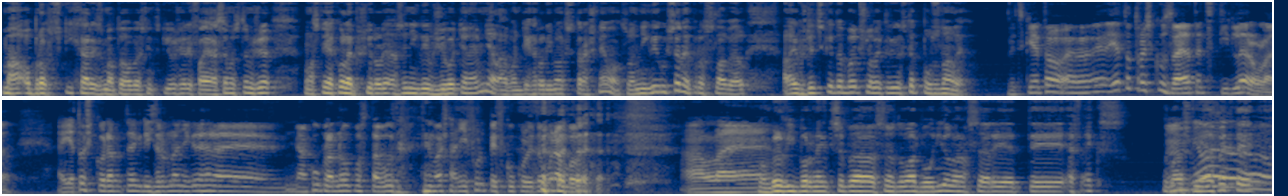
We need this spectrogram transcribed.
Má obrovský charisma toho vesnického šerifa. Já si myslím, že vlastně jako lepší roli asi nikdy v životě neměl a on těch rolí měl strašně moc. On nikdy už se neproslavil, ale vždycky to byl člověk, který jste poznali. Vždycky je to, eh, je to trošku zajatec týdle role. Je to škoda, protože když zrovna někde hraje nějakou kladnou postavu, tak ty máš na něj furt pivku kvůli tomu Rambovi. Ale... On byl výborný třeba, se na to dvoudílná série ty FX, zvláštní hmm, efekty. Jo, jo.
